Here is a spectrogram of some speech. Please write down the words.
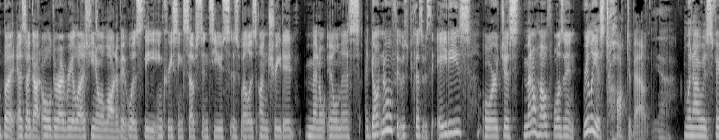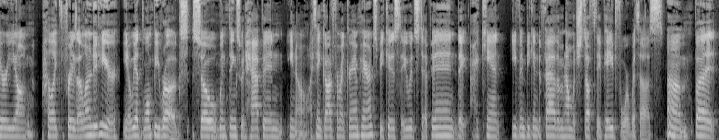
but as I got older, I realized, you know, a lot of it was the increasing substance use as well as untreated mental illness. I don't know if it was because it was the 80s or just mental health wasn't really as talked about. Yeah when I was very young. I like the phrase, I learned it here. You know, we had lumpy rugs. So mm-hmm. when things would happen, you know, I thank God for my grandparents because they would step in. They, I can't even begin to fathom how much stuff they paid for with us. Um, but,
